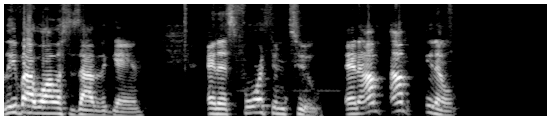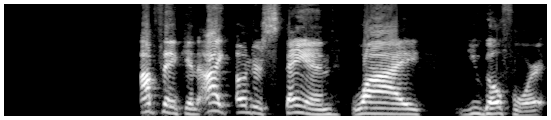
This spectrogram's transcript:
Levi Wallace is out of the game, and it's fourth and two. And I'm, I'm, you know, I'm thinking I understand why you go for it,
